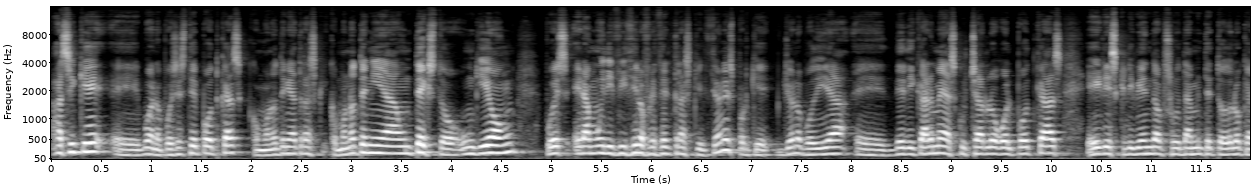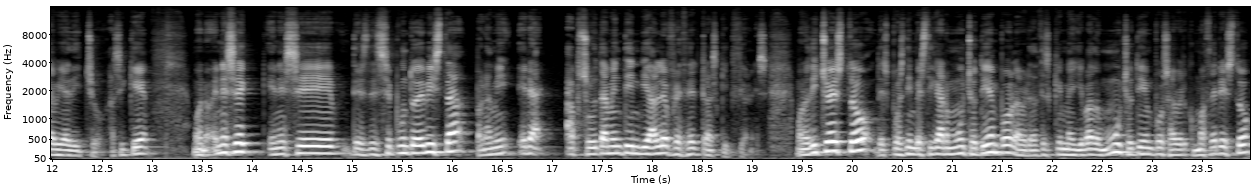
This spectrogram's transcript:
Así que, eh, bueno, pues este podcast, como no, tenía como no tenía un texto, un guion, pues era muy difícil ofrecer transcripciones porque yo no podía dedicarme a escuchar luego el podcast e ir escribiendo absolutamente todo lo que había dicho. Así que, bueno, en ese, en ese, desde ese punto de vista, para mí era absolutamente inviable ofrecer transcripciones. Bueno, dicho esto, después de investigar mucho tiempo, la verdad es que me ha llevado mucho tiempo saber cómo hacer esto,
